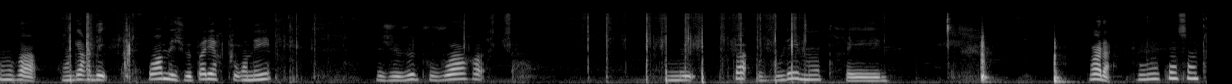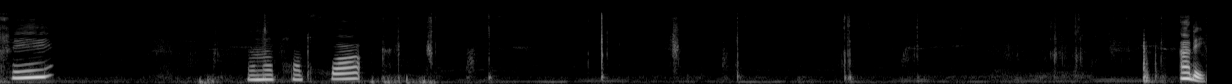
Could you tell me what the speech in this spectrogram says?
on va en garder trois, mais je ne veux pas les retourner. Je veux pouvoir ne pas vous les montrer. Voilà, vous vous concentrez. On en prend trois. Allez,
